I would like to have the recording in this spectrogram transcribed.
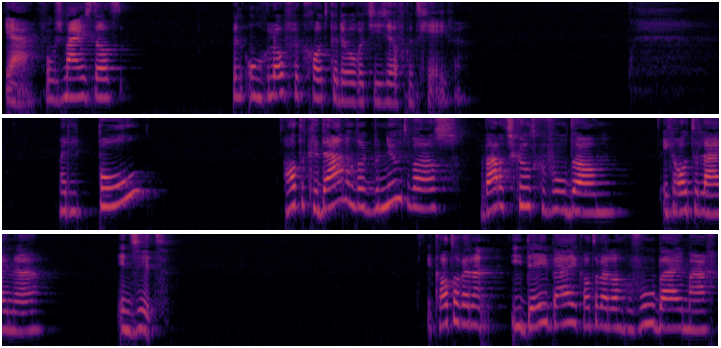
Ja, volgens mij is dat een ongelooflijk groot cadeau wat je jezelf kunt geven. Maar die poll had ik gedaan omdat ik benieuwd was waar het schuldgevoel dan in grote lijnen in zit. Ik had er wel een idee bij, ik had er wel een gevoel bij, maar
